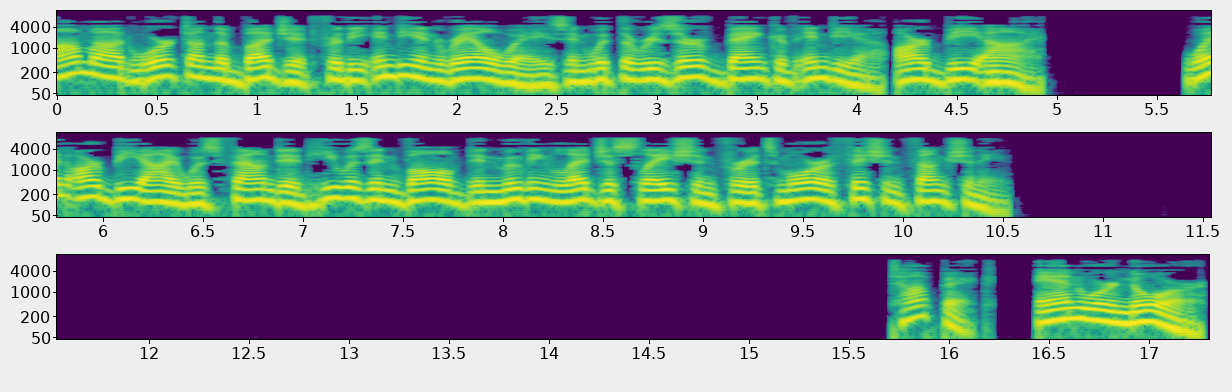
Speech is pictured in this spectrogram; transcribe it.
Ahmad worked on the budget for the Indian Railways and with the Reserve Bank of India RBI. When RBI was founded he was involved in moving legislation for its more efficient functioning. Anwar Noor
